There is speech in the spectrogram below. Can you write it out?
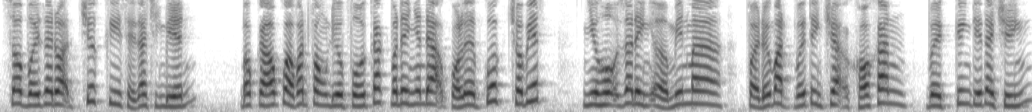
so với giai đoạn trước khi xảy ra chính biến. Báo cáo của Văn phòng điều phối các vấn đề nhân đạo của Liên Hợp Quốc cho biết, nhiều hộ gia đình ở Myanmar phải đối mặt với tình trạng khó khăn về kinh tế tài chính,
